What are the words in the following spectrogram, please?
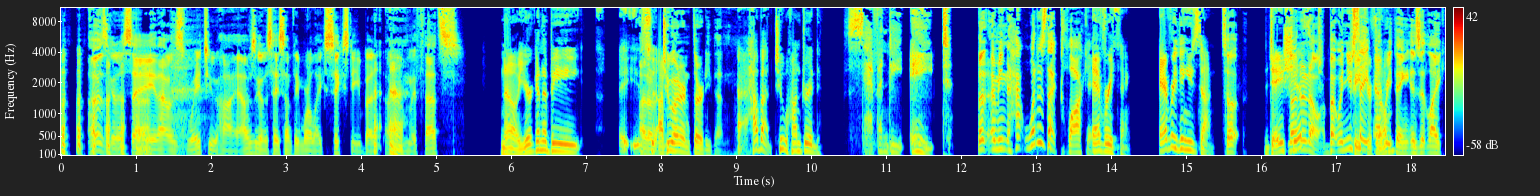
I was gonna say that was way too high. I was gonna say something more like 60, but Uh-uh. um, if that's No, you're going to be. uh, so, don't know, um, 230 then. how about 278? But I mean, how, what is that clocking? Everything. Everything he's done. So Day shift. no, no. no. But when you say film. everything, is it like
